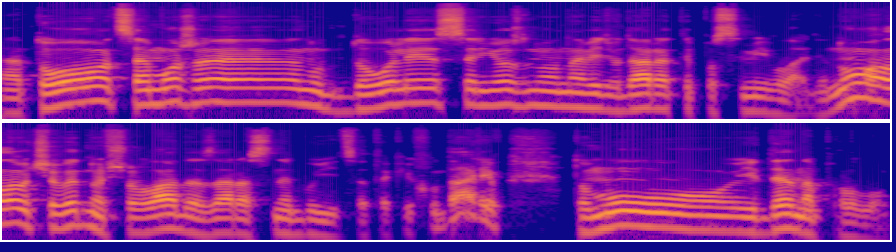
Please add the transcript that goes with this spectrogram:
Е, То це може ну доволі серйозно навіть вдарити по самій владі. Ну але очевидно, що влада зараз не боїться таких ударів, тому йде на пролом.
